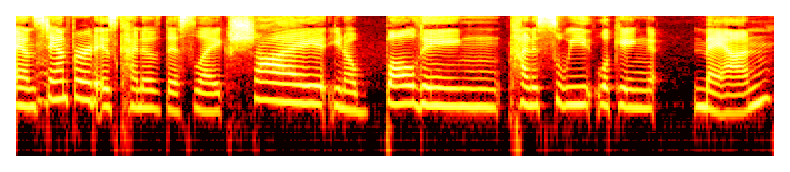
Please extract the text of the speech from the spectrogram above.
And Stanford is kind of this like shy, you know, balding, kind of sweet looking man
